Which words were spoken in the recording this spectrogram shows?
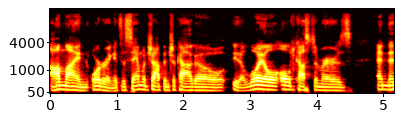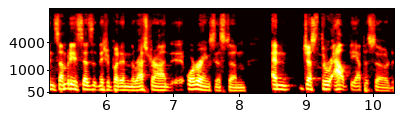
online ordering. It's a sandwich shop in Chicago, you know, loyal old customers. And then somebody says that they should put in the restaurant eh, ordering system. And just throughout the episode,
